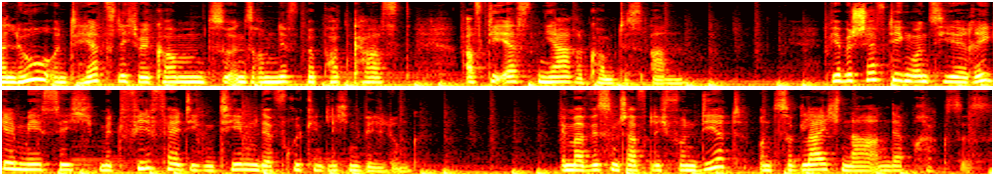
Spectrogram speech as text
Hallo und herzlich willkommen zu unserem NIFBE Podcast Auf die ersten Jahre kommt es an. Wir beschäftigen uns hier regelmäßig mit vielfältigen Themen der frühkindlichen Bildung. Immer wissenschaftlich fundiert und zugleich nah an der Praxis.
